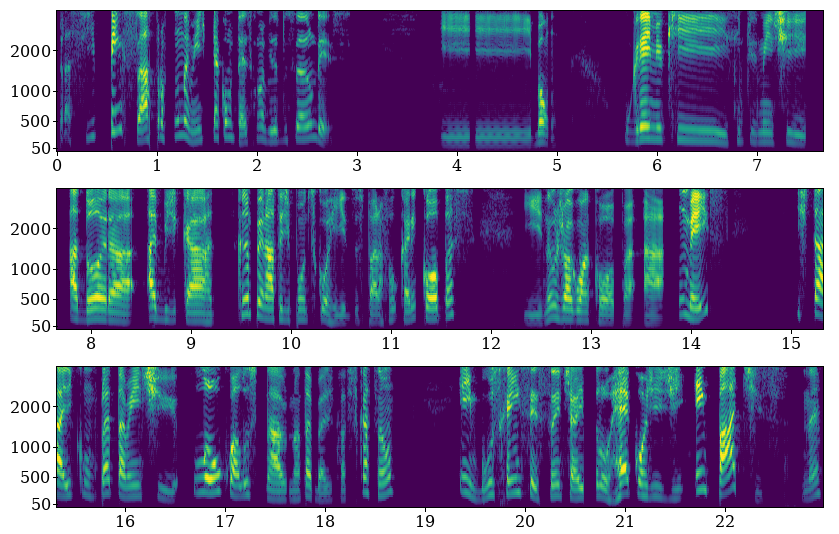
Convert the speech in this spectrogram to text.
para se pensar profundamente o que acontece com a vida do cidadão desse. E, bom, o Grêmio que simplesmente adora abdicar campeonato de pontos corridos para focar em Copas e não joga uma Copa há um mês, está aí completamente louco, alucinado na tabela de classificação, em busca incessante aí pelo recorde de empates, né?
